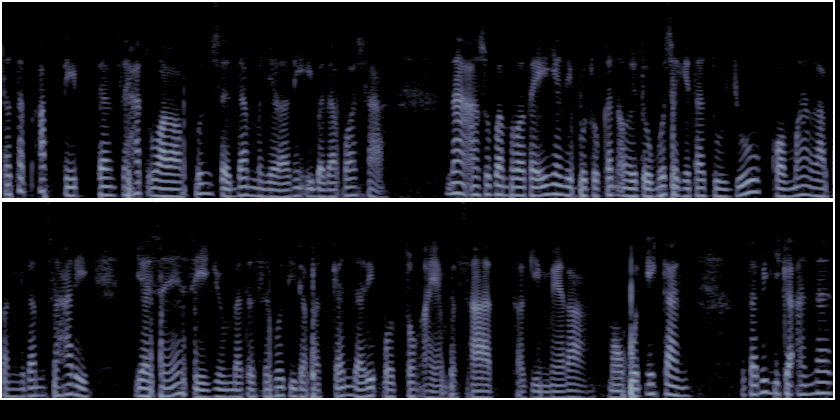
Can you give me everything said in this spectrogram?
tetap aktif dan sehat walaupun sedang menjalani ibadah puasa. Nah, asupan protein yang dibutuhkan oleh tubuh sekitar 7,8 gram sehari. Biasanya sih jumlah tersebut didapatkan dari potong ayam besar, kaki merah, maupun ikan. Tetapi jika Anda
